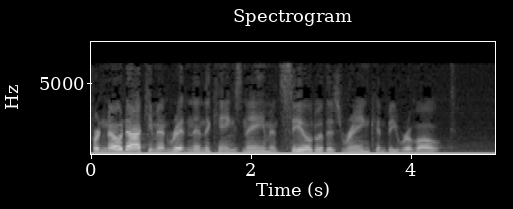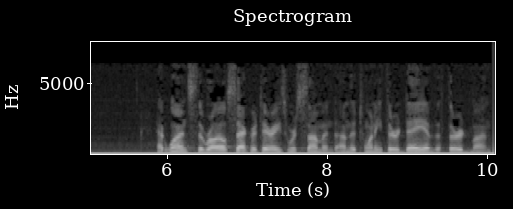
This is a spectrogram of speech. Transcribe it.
For no document written in the king's name and sealed with his ring can be revoked. At once the royal secretaries were summoned on the 23rd day of the third month,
